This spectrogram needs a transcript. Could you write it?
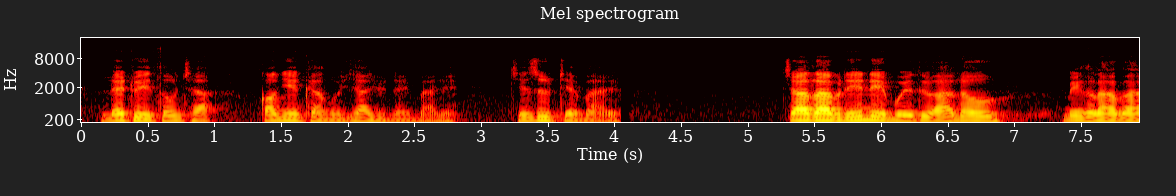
။လက်တွေ့သုံးချကောင်းခြင်းကံကိုရယူနိုင်ပါတယ်။ကျေးဇူးတင်ပါတယ်။ကြာသာပတိနေ့မွေးသူအားလုံးမင်္ဂလာပါ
